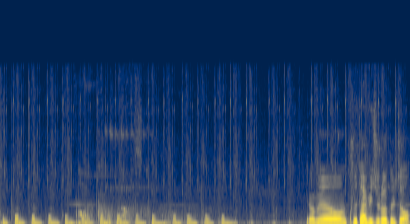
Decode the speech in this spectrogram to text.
퐁 퐁퐁퐁퐁퐁퐁퐁퐁퐁퐁퐁퐁 이러면 쿨타임이 줄어들죠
